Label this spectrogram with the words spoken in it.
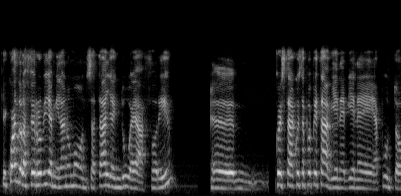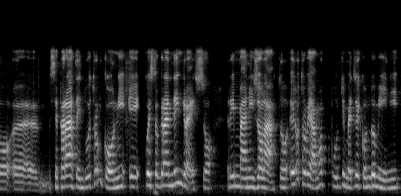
che quando la ferrovia Milano-Monza taglia in due affori, ehm, questa, questa proprietà viene, viene appunto eh, separata in due tronconi e questo grande ingresso rimane isolato e lo troviamo appunto in mezzo ai condomini.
